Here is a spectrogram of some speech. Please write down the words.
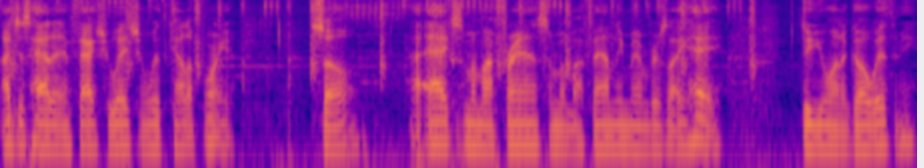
I just had an infatuation with California. So I asked some of my friends, some of my family members, like, hey, do you want to go with me?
